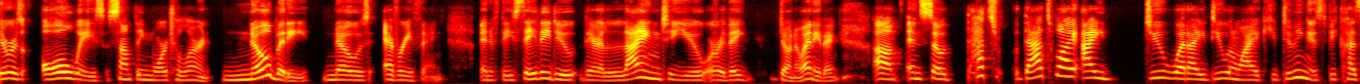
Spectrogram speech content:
there is always something more to learn. Nobody knows everything. And if they say they do, they're lying to you or they don't know anything. Um, and so that's that's why I do what I do and why I keep doing it is because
